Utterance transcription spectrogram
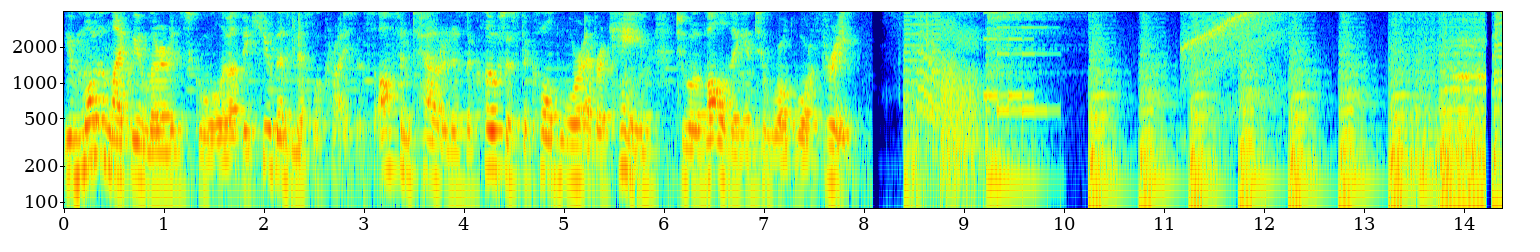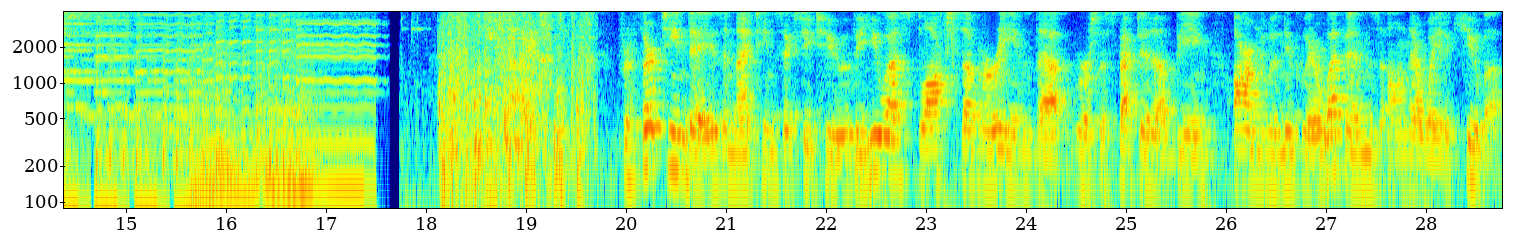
You've more than likely learned in school about the Cuban Missile Crisis, often touted as the closest the Cold War ever came to evolving into World War III. For 13 days in 1962, the US blocked submarines that were suspected of being armed with nuclear weapons on their way to Cuba.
